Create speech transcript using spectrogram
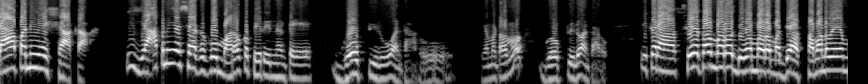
యాపనీయ శాఖ. ఈ యాపనీయ శాఖకు మరొక పేరు ఏంటంటే గోప్యులు అంటారు. ఏమంటాము? గోప్యులు అంటారు. ఇక్కడ శ్వేతాంబరం దిగంబరం మధ్య సమన్వయం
